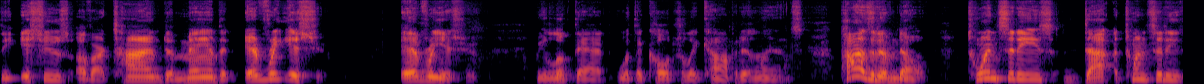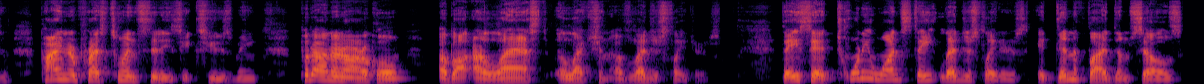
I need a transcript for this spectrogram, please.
the issues of our time demand that every issue, every issue, be looked at with a culturally competent lens. Positive note Twin Cities, Twin Cities, Pioneer Press Twin Cities, excuse me, put out an article about our last election of legislators. They said 21 state legislators identified themselves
